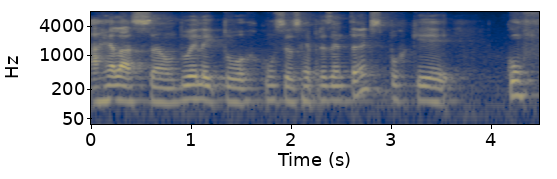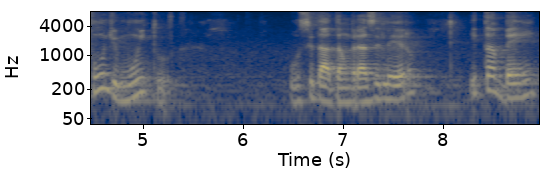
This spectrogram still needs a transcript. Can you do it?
a relação do eleitor com seus representantes, porque confunde muito o cidadão brasileiro e também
